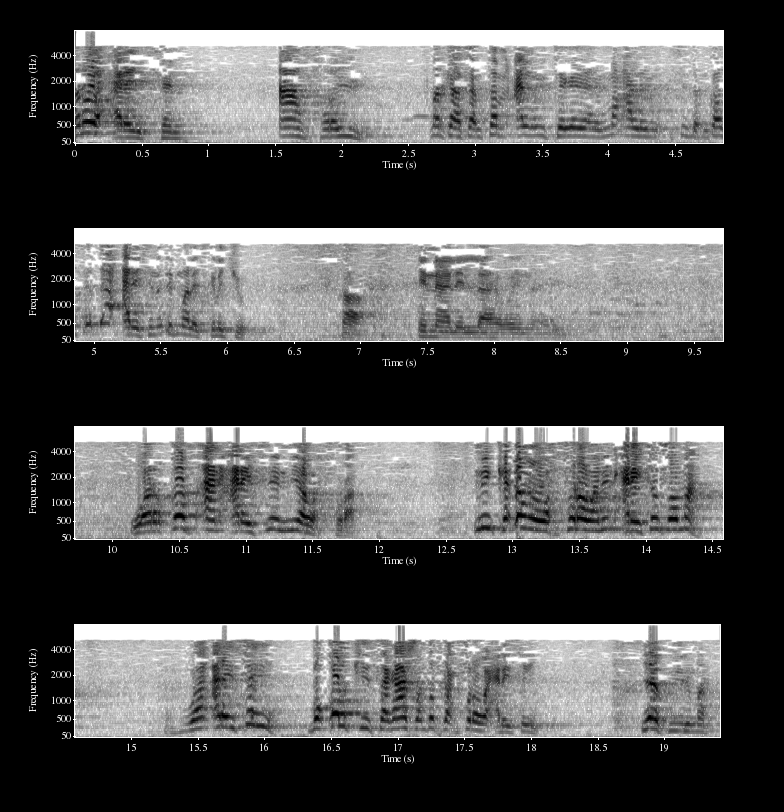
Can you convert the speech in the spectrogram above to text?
anoo caraysan aan furayu markaasaan ta macallin u tegaya macallin sida markaas daa caraysna dhib male iskala joog inna lillahi wa inna ilayhi war qof aan caraysnayn miyaa wax fura ninka dhan wax fura waa nin caraysan soo ma waa caraysanya boqolkii sagaashan dadka wax fura waa caraysanya yaa ku yidhi marka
